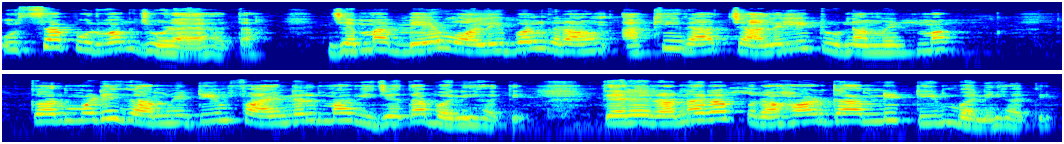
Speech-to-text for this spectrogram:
ઉત્સાહપૂર્વક જોડાયા હતા, જેમાં બે વોલીબોલ ગ્રાઉન્ડ આખી રાત ચાલેલી ટુર્નામેન્ટમાં કરમડી ગામની ટીમ ફાઇનલમાં વિજેતા બની હતી. ત્યારે રનરઅપ રહાડ ગામની ટીમ બની હતી.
